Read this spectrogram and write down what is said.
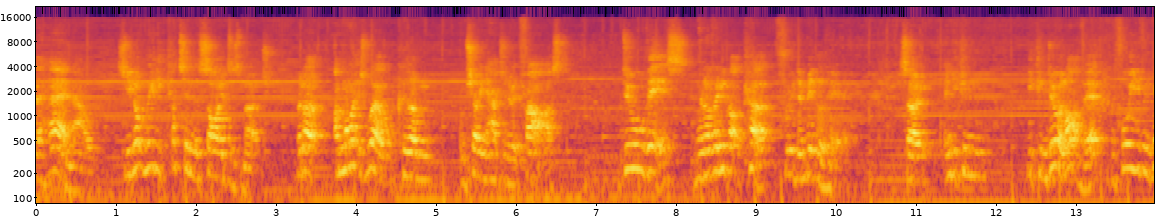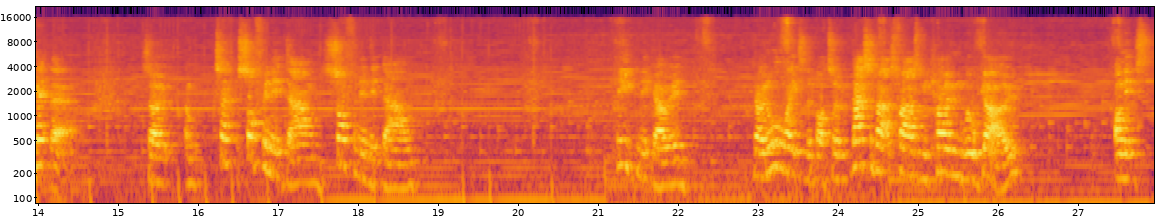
the hair now, so you're not really cutting the sides as much. But I, I might as well, because I'm, I'm showing you how to do it fast, do all this, and then I've only got a cut through the middle here. So, and you can, you can do a lot of it before you even get there. So I'm softening it down, softening it down, keeping it going, going all the way to the bottom. That's about as far as my comb will go on its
